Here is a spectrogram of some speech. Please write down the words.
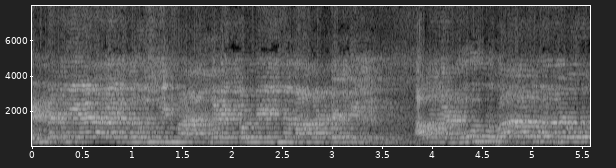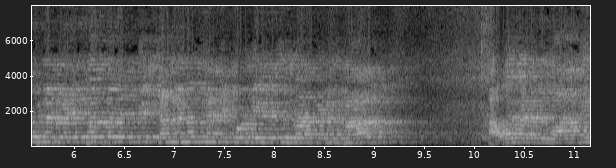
எண்பத்தி ஏழாயிரம் முஸ்லிம் வாக்குகளை கொண்ட இந்த மாவட்டத்தில் அவர்கள் மூன்று பாராளுமன்ற உறுப்பினர்களை பெறுவதற்கு கன்னடம் கட்டிக் கொண்டிருக்கிறார்கள் என்றால் அவர்களது வாக்கு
